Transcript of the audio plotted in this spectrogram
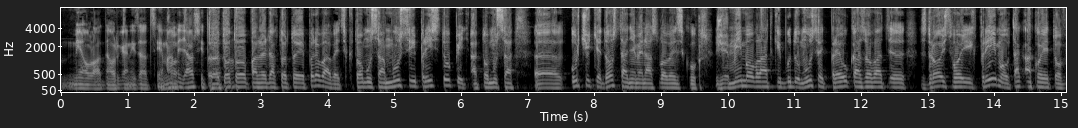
mimovládne organizácie. Máme no, ďalší to. Toto, pán redaktor, to je prvá vec. K tomu sa musí pristúpiť a tomu sa uh, určite dostaneme na Slovensku, že mimovládky budú musieť preukazovať uh, zdroj svojich príjmov, tak ako je to v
